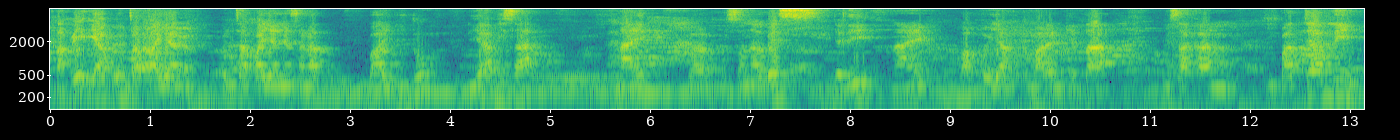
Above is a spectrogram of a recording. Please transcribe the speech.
tapi ya pencapaian maraton pencapaian yang sangat baik itu dia bisa naik ke personal best jadi naik waktu yang kemarin kita misalkan 4 jam nih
